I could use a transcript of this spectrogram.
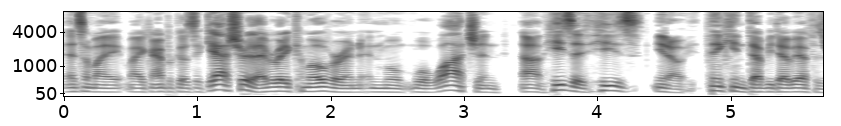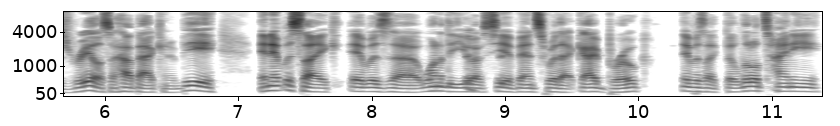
And so my, my grandpa goes like, "Yeah, sure. Everybody come over and, and we'll, we'll watch." And um, he's a he's you know thinking WWF is real, so how bad can it be? And it was like it was uh, one of the UFC events where that guy broke. It was like the little tiny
